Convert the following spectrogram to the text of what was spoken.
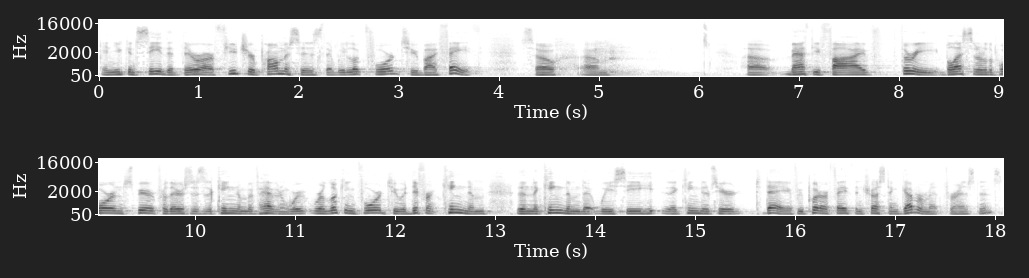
and you can see that there are future promises that we look forward to by faith. So, um, uh, Matthew 5 3, blessed are the poor in spirit, for theirs is the kingdom of heaven. We're, we're looking forward to a different kingdom than the kingdom that we see, the kingdoms here today. If we put our faith and trust in government, for instance,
